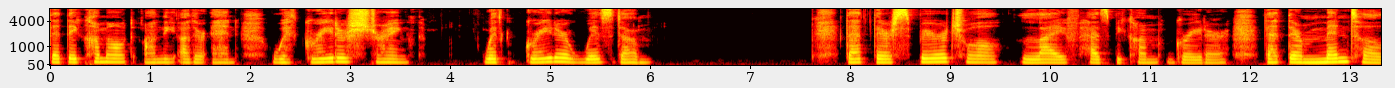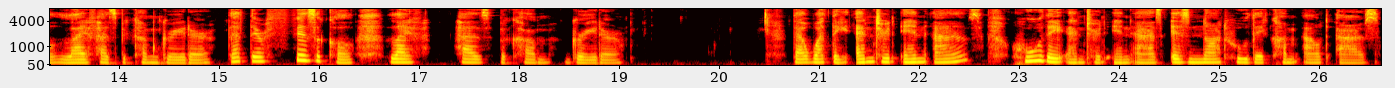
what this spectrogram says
that they come out on the other end with greater strength, with greater wisdom, that their spiritual life has become greater, that their mental life has become greater, that their physical life has become greater. That what they entered in as, who they entered in as, is not who they come out as.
